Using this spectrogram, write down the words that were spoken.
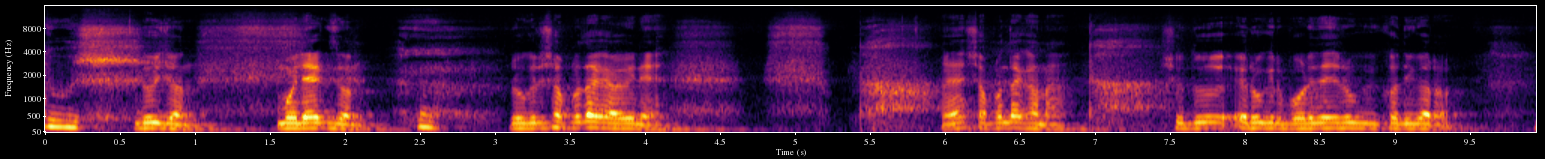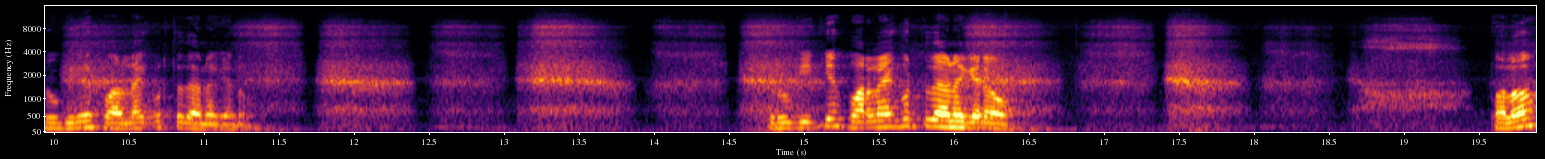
দুই। দুইজন মহিলা একজন? রোগীর স্বপ্ন দেখা হয় না। হ্যাঁ স্বপ্ন দেখা না। শুধু রোগীর বডি দেখে রোগী ক্ষতি করো। রোগীরে পড়ালেখা করতে দাও না কেন? রুগীকে পড়ালেখা করতে দাও না কেন? বলো।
